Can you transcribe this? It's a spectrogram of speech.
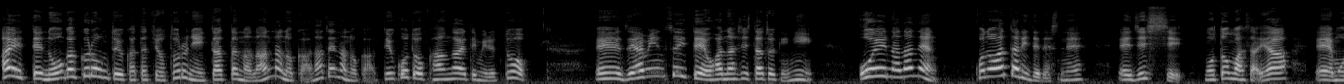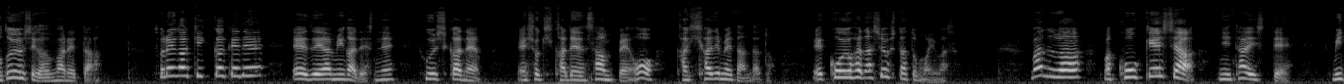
あえて能楽論という形を取るに至ったのは何なのか、なぜなのかっていうことを考えてみると、えー、世阿弥についてお話ししたときに、応永7年、この辺りでですね、えー、実子、元政や、えー、元吉が生まれた。それがきっかけで、えー、世阿弥がですね、風刺家電、えー、初期家電3編を書き始めたんだと。えー、こういう話をしたと思います。まずは、まあ、後継者に対して、道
